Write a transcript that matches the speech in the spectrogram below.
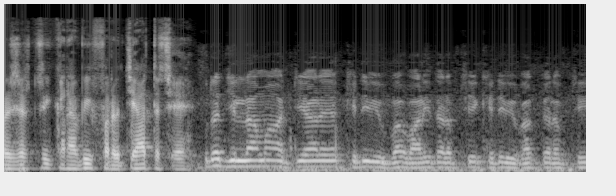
રજિસ્ટ્રી કરાવવી ફરજિયાત છે. સુરત જિલ્લામાં અત્યારે ખેતી વિભાગ વાડી તરફથી, ખેતી વિભાગ તરફથી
